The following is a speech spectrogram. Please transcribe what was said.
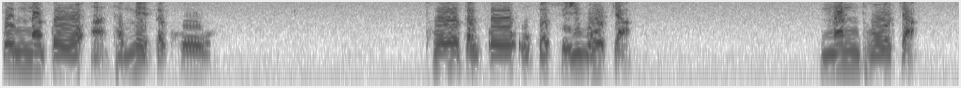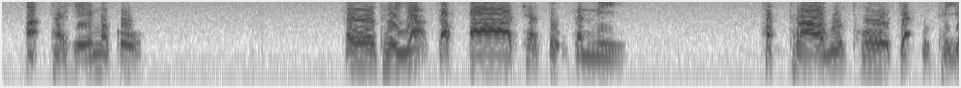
ปุณโกอัธเมตโคโทตโกอุปสีโวจักนันโทจะอัทเหมโก โตเทยะกับปาชตุกันนีพัทราวุโทจะอุทโย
